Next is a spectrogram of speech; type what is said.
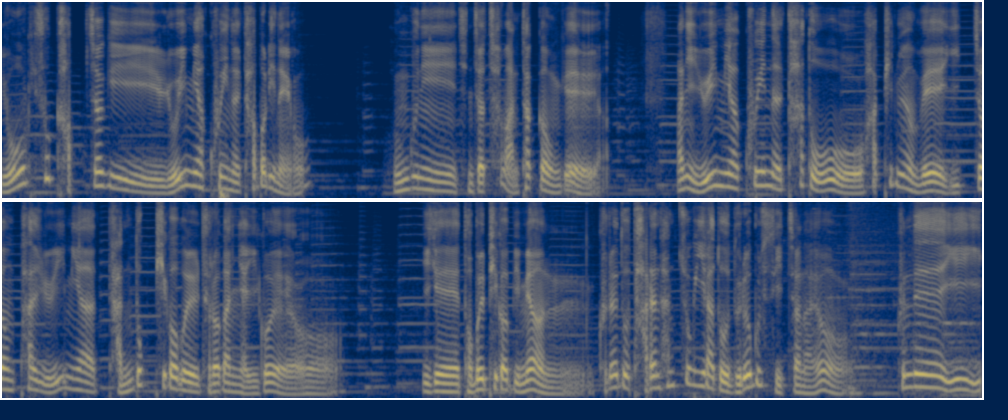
여기서 갑자기 요이미야 코인을 타버리네요. 은근히 진짜 참 안타까운 게 아니 유이미야 코인을 타도 하필이면 왜 2.8 유이미야 단독 픽업을 들어갔냐 이거예요. 이게 더블 픽업이면 그래도 다른 한쪽이라도 누려볼 수 있잖아요. 근데 이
